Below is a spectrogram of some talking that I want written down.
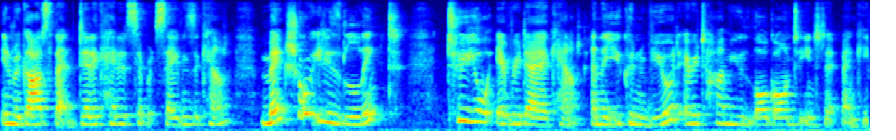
in regards to that dedicated separate savings account, make sure it is linked to your everyday account and that you can view it every time you log on to internet banking.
